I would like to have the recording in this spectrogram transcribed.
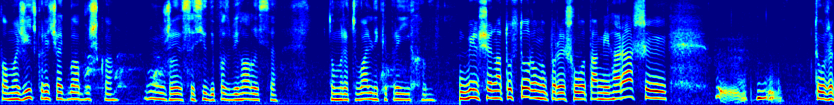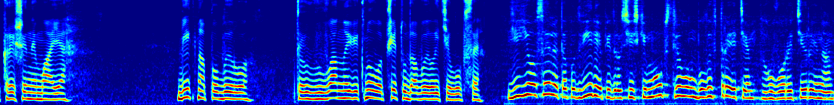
поможіть, кричать бабушка. Ну, вже сусіди позбігалися, потім рятувальники приїхали. Більше на ту сторону перейшло, там і гараж, і, е, теж криші немає. Вікна побило. То в ванне вікно взагалі туди вилетіло все. Її оселя та подвір'я під російським обстрілом були втретє, говорить Ірина.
